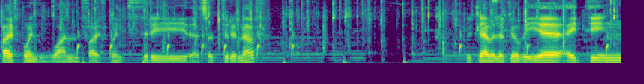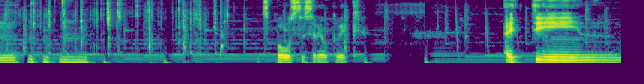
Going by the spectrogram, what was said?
5.1, 5.3, that's not good enough. Quickly have a look over here. 18. Let's pause this real quick. 18.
